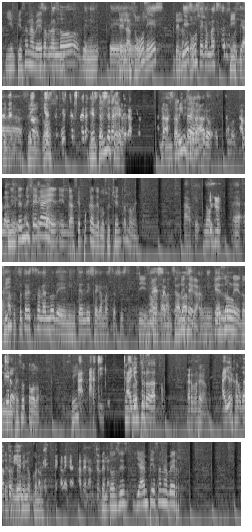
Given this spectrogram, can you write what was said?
Y empiezan a ver ¿Estás hablando de, ni- De las dos? NES, sí, de las NES y dos. Sega Master? Sí, o sí, ya... sí, de las- de No, las ya dos. Es, es tercera, es tercera generación. No, hasta Nintendo y. Sega. pero estamos hablando de- Nintendo y ¿de Sega en, en las épocas de los 80, 90. Ah, ok. No, ajá, Sí. pero tú todavía estás hablando de Nintendo y Sega Master System. Sí, No sí, Nintendo y Sega, que es Nintendo. donde, donde Pero- empezó todo. ¿Sí? A- aquí hay Entonces- otro dato. Perdón. Espérame. hay otro deja- dato deja bien. termino con eso. venga, venga, adelante, adelante. Entonces ya empiezan a ver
